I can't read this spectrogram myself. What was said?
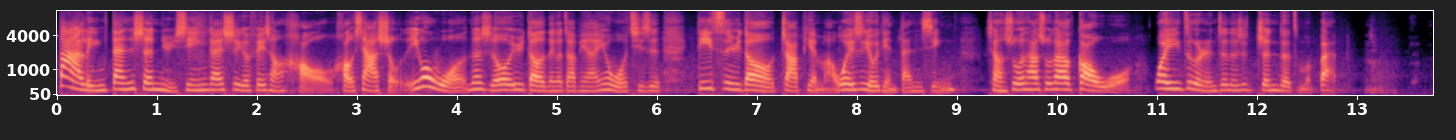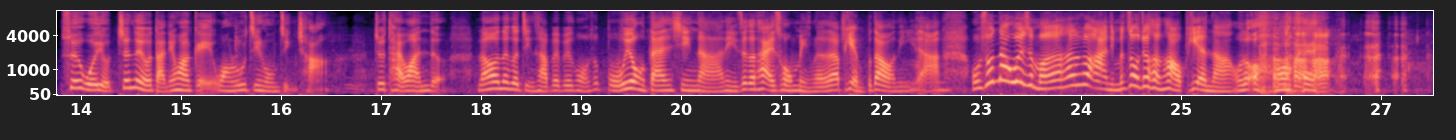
大龄单身女性应该是一个非常好好下手的，因为我那时候遇到的那个诈骗案，因为我其实第一次遇到诈骗嘛，我也是有点担心，想说他说他要告我，万一这个人真的是真的怎么办？所以我有真的有打电话给网络金融警察。就台湾的，然后那个警察贝贝跟我说：“不用担心呐、啊，你这个太聪明了，他骗不到你啊。”我说：“那为什么呢？”他说：“啊，你们这种就很好骗呐、啊。”我说：“哦，OK。”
